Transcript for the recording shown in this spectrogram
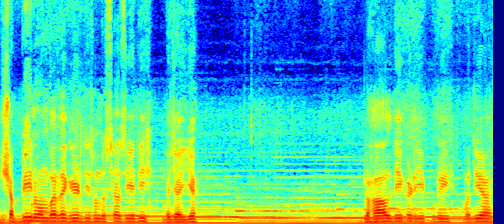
26 ਨਵੰਬਰ ਦੇ ਗੇਟ ਦੀ ਤੁਹਾਨੂੰ ਦੱਸਿਆ ਸੀ ਇਹਦੀ ਬਜਾਈ ਹੈ। ਫਿਲਹਾਲ ਦੀ ਘੜੀ ਪੂਰੀ ਵਧੀਆ ਹੈ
